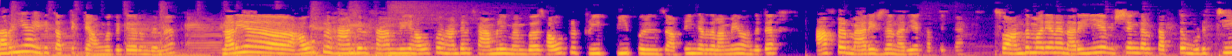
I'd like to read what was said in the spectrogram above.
நிறைய இது கத்துக்கிட்டேன் அவங்க கிட்ட இருந்துன்னு. நிறைய how to handle family how to handle family members how to treat peoples அப்படிங்கறது எல்லாமே வந்துட்டு ஆஃப்டர் மேரேஜ் தான் நிறைய கத்துக்கிட்டேன். சோ அந்த மாதிரியான நிறைய விஷயங்கள் கத்து முடிச்சு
